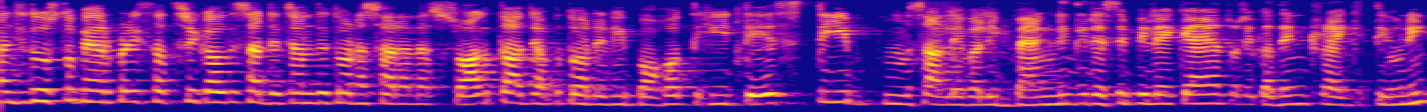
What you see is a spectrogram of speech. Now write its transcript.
ਹਾਂਜੀ ਦੋਸਤੋ, ਪਿਆਰ ਭਰੀ ਸਤਿ ਸ੍ਰੀ ਅਕਾਲ ਤੇ ਸਾਡੇ ਚੈਨਲ ਤੇ ਤੁਹਾਡਾ ਸਾਰਿਆਂ ਦਾ ਸਵਾਗਤ ਹੈ ਅੱਜ ਆਪਾਂ ਤੁਹਾਡੇ ਲਈ ਬਹੁਤ ਹੀ ਟੇਸਟੀ ਮਸਾਲੇ ਵਾਲੀ ਬੈਂਗਣੀ ਦੀ ਰੈਸਿਪੀ ਲੈ ਕੇ ਆਏ ਹਾਂ। ਤੁਸੀਂ ਕਦੇ ਨਹੀਂ ਟਰਾਈ ਕੀਤੀ ਹੋਣੀ।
